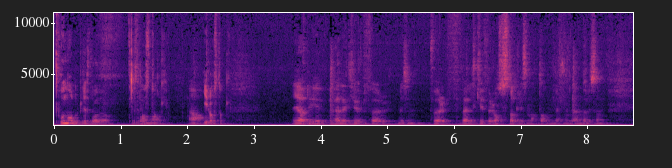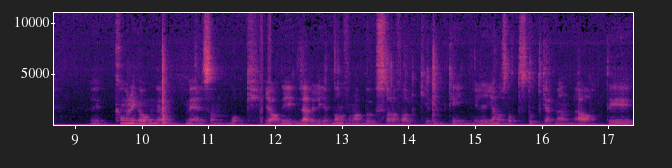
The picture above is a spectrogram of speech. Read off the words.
2-0 blev det 2-0. till 2-0? Rostock. Ja. I Rostock. Ja, det är väldigt kul för, liksom, för, väldigt kul för Rostock liksom, att de liksom, ändå liksom, kommer igång eh, med liksom, och vi lär väl ge någon form av boost i alla fall till, till, i ligan och slått Stuttgart. Men ja, det är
